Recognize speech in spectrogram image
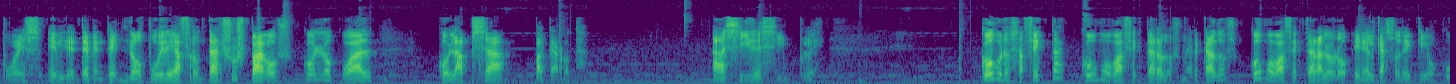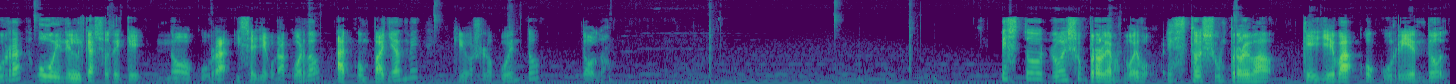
pues evidentemente no puede afrontar sus pagos, con lo cual colapsa bancarrota. Así de simple. ¿Cómo nos afecta? ¿Cómo va a afectar a los mercados? ¿Cómo va a afectar al oro en el caso de que ocurra o en el caso de que no ocurra y se llegue a un acuerdo? Acompañadme que os lo cuento todo. Esto no es un problema nuevo, esto es un problema que lleva ocurriendo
